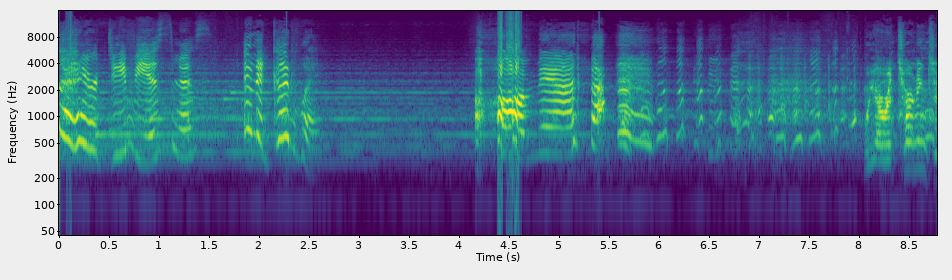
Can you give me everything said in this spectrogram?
Your deviousness. In a good way. Oh, man. We are returning to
